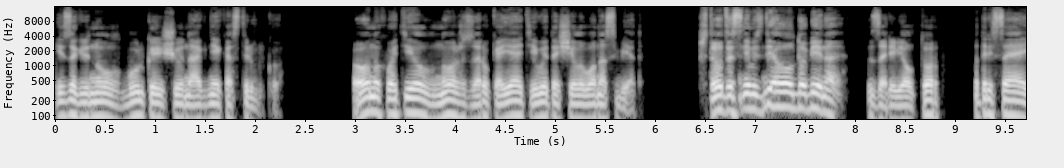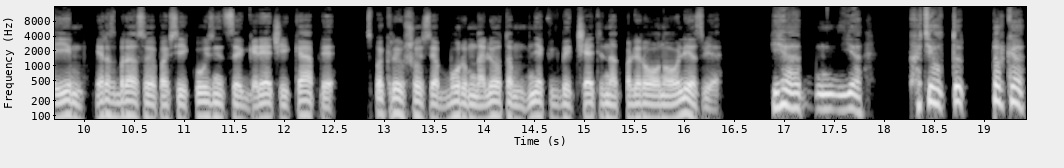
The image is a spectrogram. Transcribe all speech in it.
и заглянул в булькающую на огне кастрюльку. Он ухватил нож за рукоять и вытащил его на свет. «Что ты с ним сделал, дубина?» — заревел Торп, потрясая им и разбрасывая по всей кузнице горячие капли с покрывшегося бурым налетом некогда тщательно отполированного лезвия. «Я... я... хотел только...»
